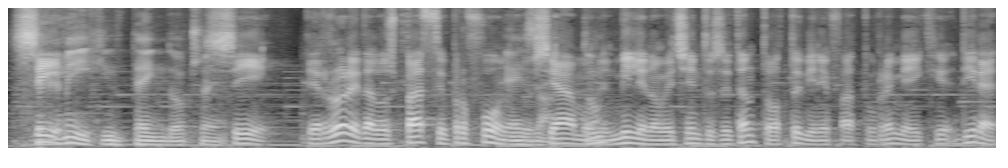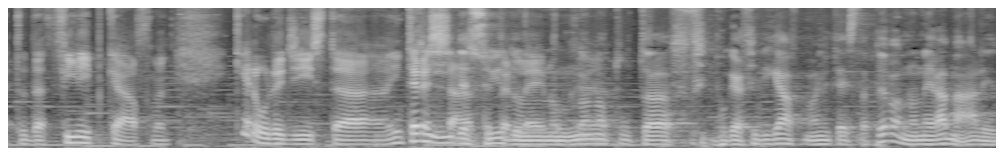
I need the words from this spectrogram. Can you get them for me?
Sì. Remake intendo, cioè. Sì, Terrore dallo spazio profondo. Esatto. Siamo nel 1978 e viene fatto un remake diretto da Philip Kaufman, che era un regista Sì, interessante io per non, l'epoca. non ho tutta la filmografia di Kaufman in testa, però non era male.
